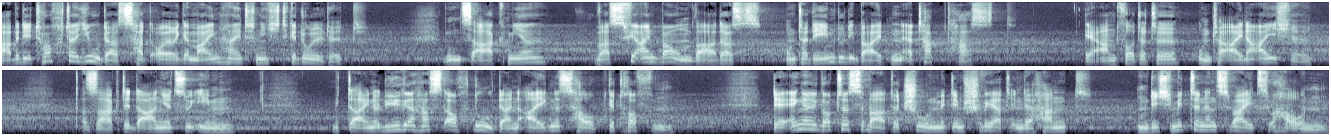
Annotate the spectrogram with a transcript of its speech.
Aber die Tochter Judas hat eure Gemeinheit nicht geduldet. Nun sag mir, was für ein Baum war das, unter dem du die beiden ertappt hast? Er antwortete, unter einer Eiche. Da sagte Daniel zu ihm, mit deiner Lüge hast auch du dein eigenes Haupt getroffen. Der Engel Gottes wartet schon mit dem Schwert in der Hand, um dich mitten in zwei zu hauen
